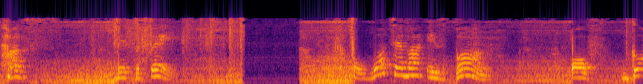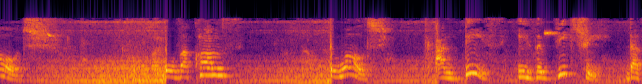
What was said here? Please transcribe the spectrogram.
has this to say. For whatever is born of God overcomes the world. And this is the victory that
